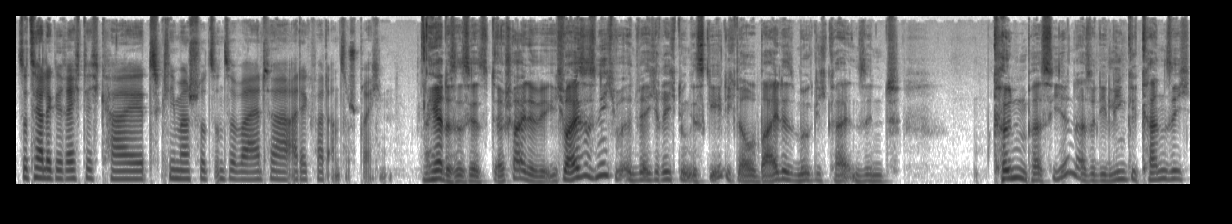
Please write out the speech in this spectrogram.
soziale Gerechtigkeit, Klimaschutz und so weiter adäquat anzusprechen? Naja, das ist jetzt der Scheideweg. Ich weiß es nicht, in welche Richtung es geht. Ich glaube, beide Möglichkeiten sind können passieren. Also die Linke kann sich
